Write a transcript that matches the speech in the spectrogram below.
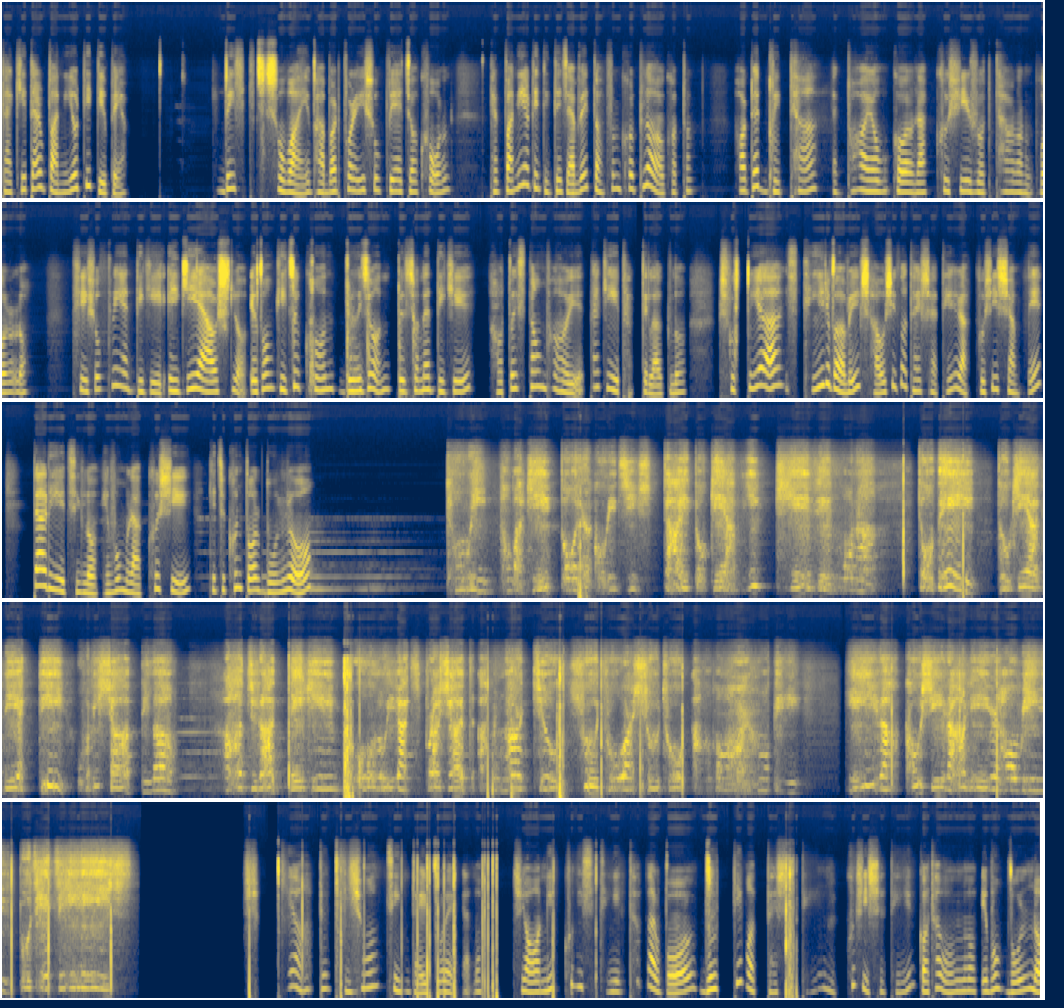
তাকে তার পানীয়টি দেবে। বেশ কিছু সময় ভাবার পরে সুপ্রিয়া যখন তার পানীয়টি দিতে যাবে, তখন ঘটল অঘটন। হঠাৎ বৃদ্ধা এক ভয়ঙ্কর রাক্ষসীর রূপ ধারণ করল। সে সুপ্রিয়ার দিকে এগিয়ে আসলো এবং কিছুক্ষণ দুজন পেছনের দিকে হতস্তম্ভ তাকিয়ে থাকতে লাগল। সুপ্রিয়া স্থিরভাবে সাহসিকতার সাথে রাক্ষসীর সামনে দাঁড়িয়েছিল এবং রাক্ষসী কিছুক্ষণ পর বলল, তুই আমাকে দয়া করেছিস, তাই তোকে আমি খেয়ে ফেলব তবে তোকে আমি একটি অভিশাপ দিলাম। আজ রাত থেকে ওই রাজপ্রাসাদ আমার কেউ শুধু আর শুধু আমার হবে এই রাক্ষসী রানীর হবে বুঝেছিস ভীষণ চিন্তায় পড়ে গেল সে অনেকক্ষণ স্থির থাকার পর বুদ্ধিমত্তার সাথে খুশির সাথে কথা বলল এবং বলল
